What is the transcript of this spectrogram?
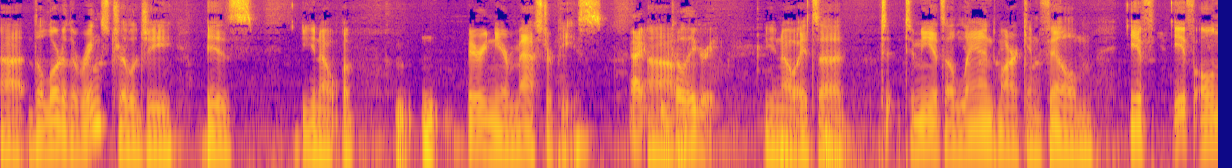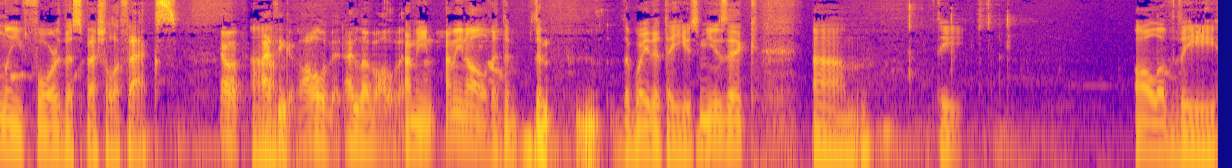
uh, the Lord of the Rings trilogy is, you know, a very near masterpiece. I um, totally agree. You know, it's a t- to me, it's a landmark in film, if if only for the special effects. Oh, um, I think all of it. I love all of it. I mean, I mean all of it. The the the way that they use music, um, the all of the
